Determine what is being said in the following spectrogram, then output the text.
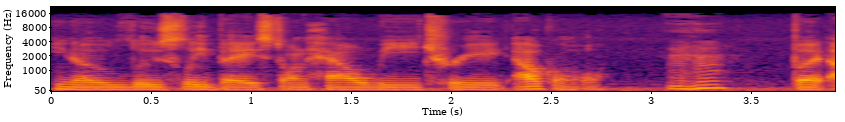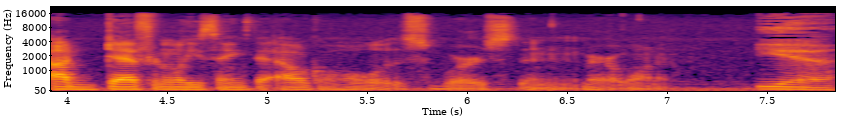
you know loosely based on how we treat alcohol. Mm-hmm. But I definitely think that alcohol is worse than marijuana. Yeah,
